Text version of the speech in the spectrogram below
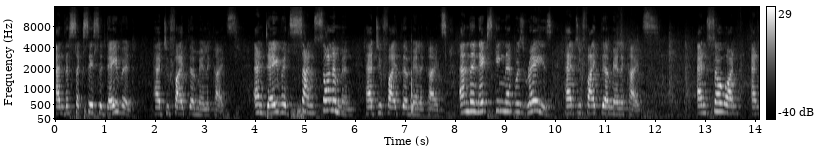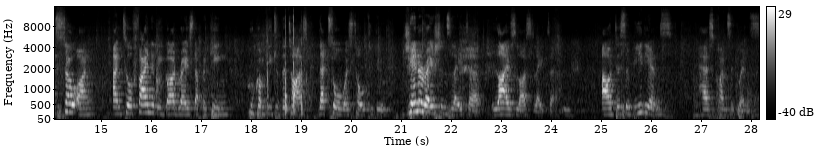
And the successor David had to fight the Amalekites. And David's son Solomon had to fight the Amalekites. And the next king that was raised had to fight the Amalekites. And so on and so on until finally God raised up a king who completed the task that Saul was told to do. Generations later, lives lost later. Our disobedience has consequence.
